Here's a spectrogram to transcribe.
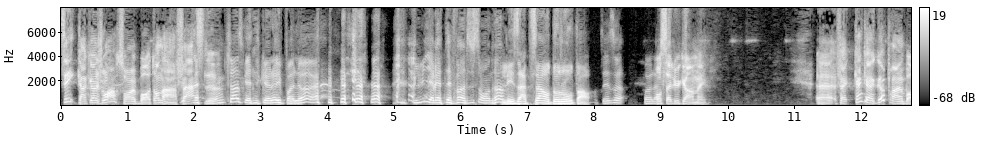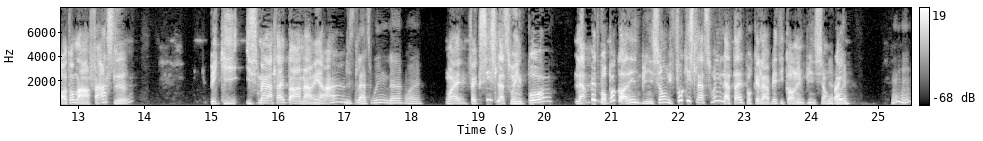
Tu sais, quand un joueur reçoit un bâton dans la face, là, Une chance que Nicolas est pas là. hein. Lui, il aurait défendu son homme. Les absents ont toujours tort. C'est ça. Voilà. on salue quand même. Euh, fait que quand un gars prend un bâton dans la face, là, puis qu'il il se met la tête par en arrière, Puis se la swing, là, ouais. ouais, fait que s'il se la swing pas, l'arbitre va pas coller une punition. Il faut qu'il se la swing la tête pour que l'arbitre il colle une punition. Ben right? ouais. Mhm.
